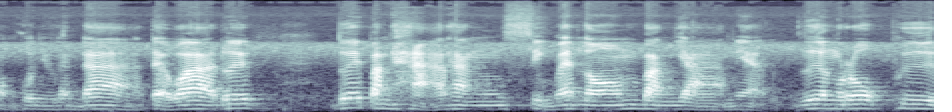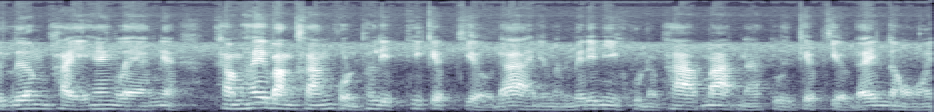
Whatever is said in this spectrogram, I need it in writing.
ของคนยูกันดา แต่ว่าด้วยด้วยปัญหาทางสิ่งแวดล้อมบางอย่างเนี่ยเรื่องโรคพืชเรื่องภัยแห้งแล้งเนี่ยทำให้บางครั้งผลผลิตที่เก็บเกี่ยวได้เนี่ยมันไม่ได้มีคุณภาพมากนักหรือเก็บเกี่ยวได้น้อย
